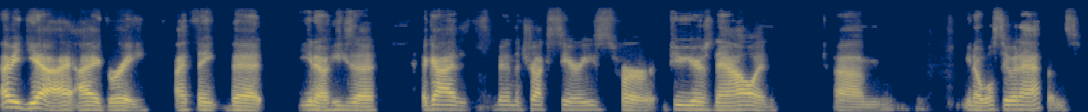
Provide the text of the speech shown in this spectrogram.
I mean, yeah, I, I agree. I think that you know he's a a guy that's been in the Truck Series for a few years now, and um, you know we'll see what happens.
